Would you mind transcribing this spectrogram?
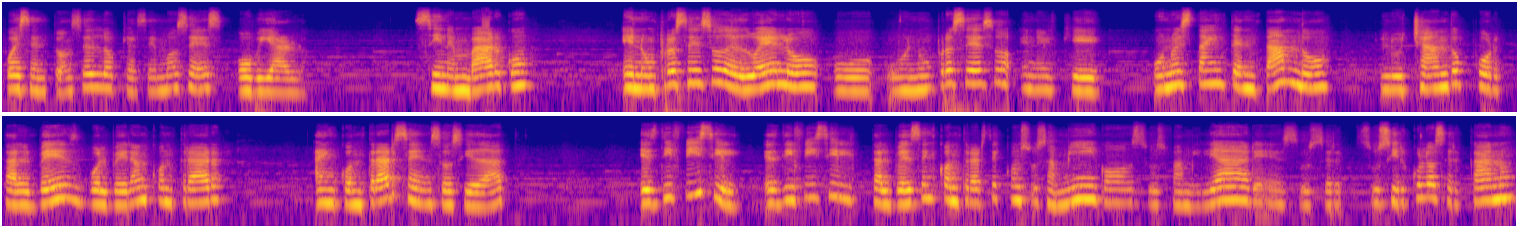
pues entonces lo que hacemos es obviarlo. Sin embargo, en un proceso de duelo o, en un proceso en el que uno está intentando, luchando por tal vez volver a encontrar, a encontrarse en sociedad, es difícil, es difícil tal vez encontrarse con sus amigos, sus familiares, su, círculo cercano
